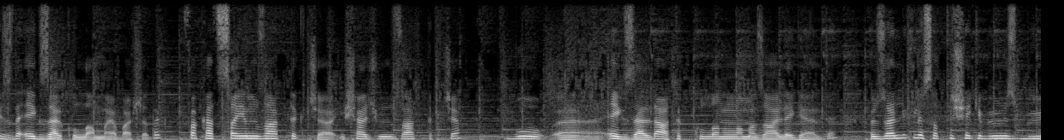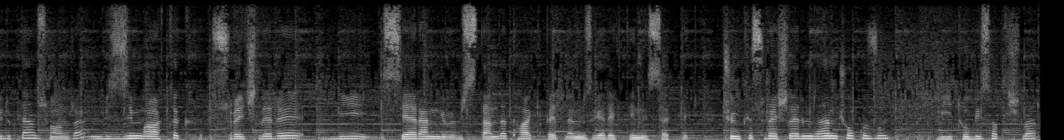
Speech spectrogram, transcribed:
biz de Excel kullanmaya başladık. Fakat sayımız arttıkça, iş hacmimiz arttıkça bu e, Excel'de artık kullanılamaz hale geldi. Özellikle satış ekibimiz büyüdükten sonra bizim artık süreçleri bir CRM gibi bir sistemde takip etmemiz gerektiğini hissettik. Çünkü süreçlerimiz hem çok uzun B2B satışlar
